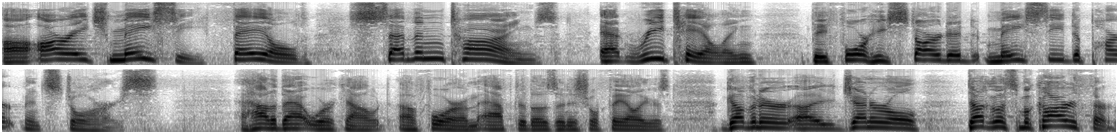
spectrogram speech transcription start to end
Uh, R.H. Macy failed seven times at retailing before he started Macy department stores. How did that work out uh, for him after those initial failures? Governor uh, General Douglas MacArthur,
